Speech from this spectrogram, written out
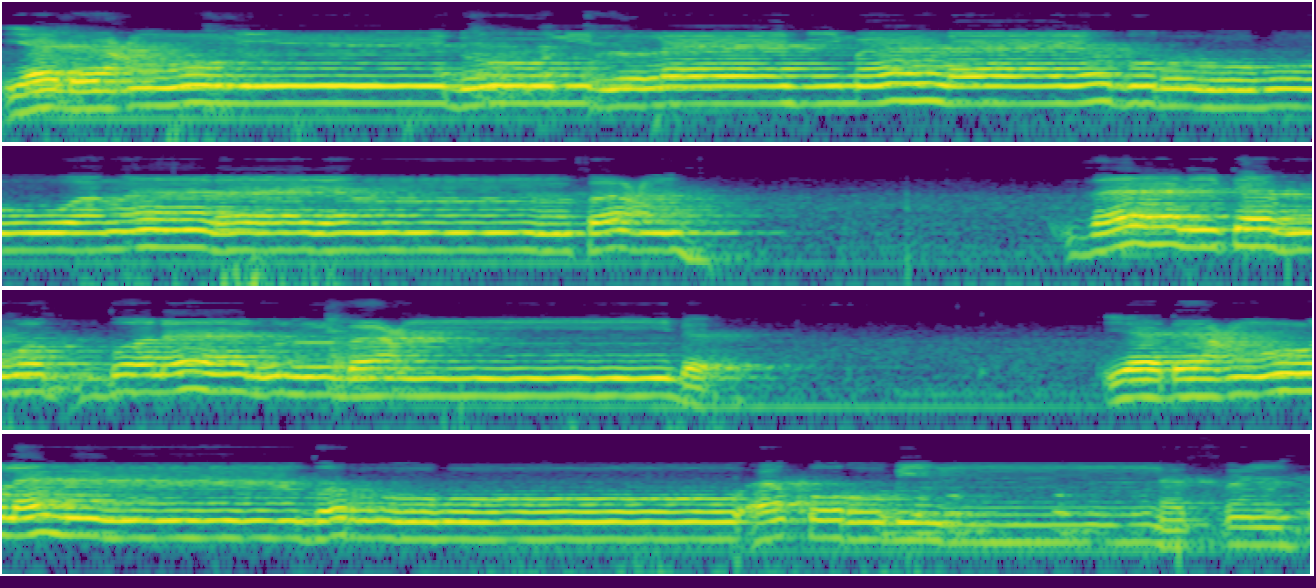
يدعو من دون الله ما لا يضره وما لا ينفعه. ذلك هو الضلال البعيد. يدعو لمن ضره أقرب نفعه.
